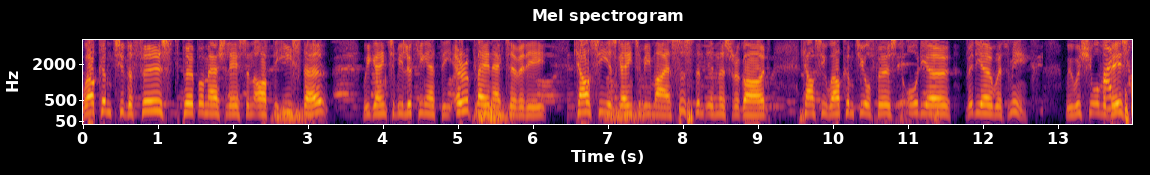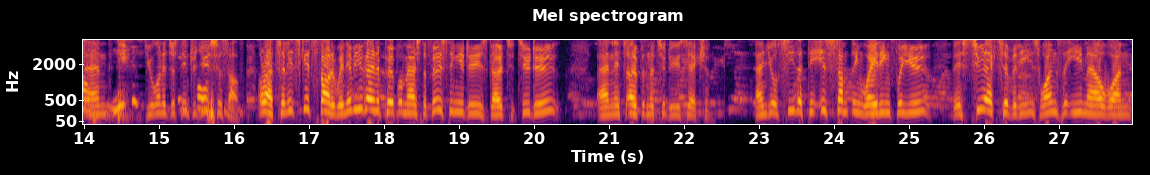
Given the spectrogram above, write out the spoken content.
welcome to the first Purple Mash lesson after Easter. We're going to be looking at the aeroplane activity. Kelsey is going to be my assistant in this regard. Kelsey, welcome to your first audio video with me. We wish you all the I'm best Kelsey. and do you want to just introduce yourself? All right, so let's get started. Whenever you go into Purple Mash, the first thing you do is go to To Do and let's open the To Do section. And you'll see that there is something waiting for you. There's two activities. One's the email one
